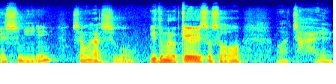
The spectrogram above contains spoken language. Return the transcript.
열심히 생활하시고 믿음으로 깨어 있어서 어, 잘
